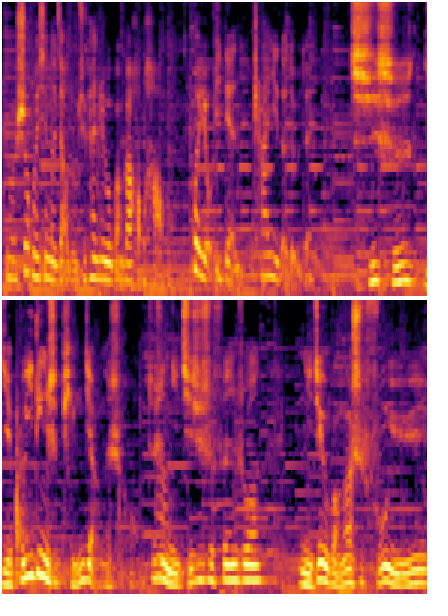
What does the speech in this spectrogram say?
这种社会性的角度去看这个广告好不好，会有一点差异的，对不对？其实也不一定是评奖的时候，就是你其实是分说。你这个广告是服务于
